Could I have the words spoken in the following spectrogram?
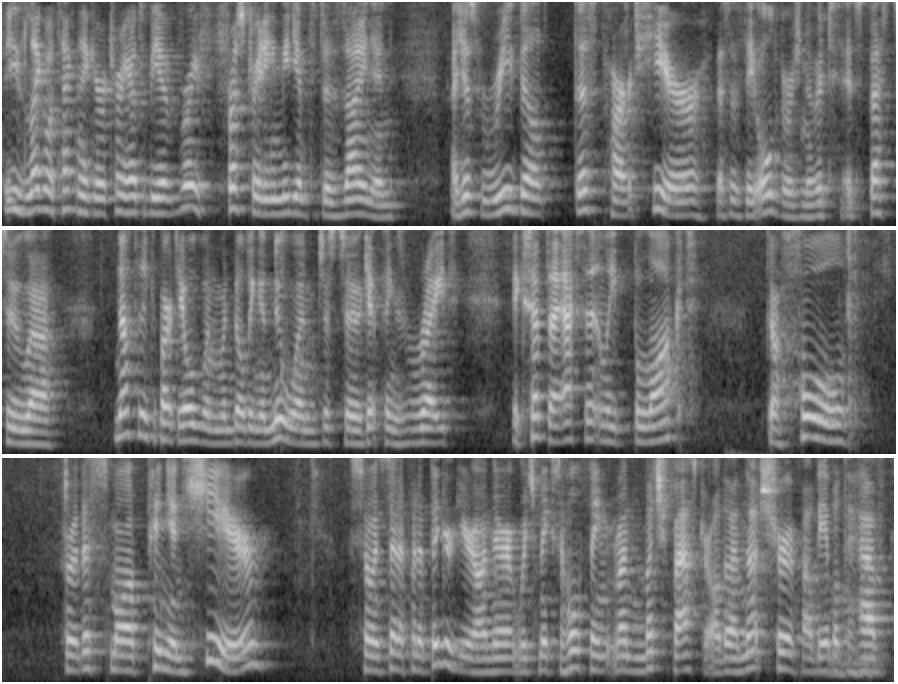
These Lego Technic are turning out to be a very frustrating medium to design in. I just rebuilt this part here, this is the old version of it, it's best to uh, not take apart the old one when building a new one just to get things right, except I accidentally blocked the hole for this small pinion here. So instead I put a bigger gear on there, which makes the whole thing run much faster, although I'm not sure if I'll be able to have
